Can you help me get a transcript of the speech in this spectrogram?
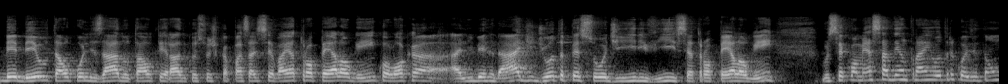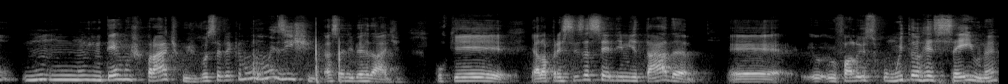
bebeu, está alcoolizado, está alterado com as suas capacidades, você vai atropela alguém, coloca a liberdade de outra pessoa de ir e vir, se atropela alguém, você começa a adentrar em outra coisa. Então, em, termos práticos, você vê que não, existe essa liberdade, porque ela precisa ser limitada. É, eu, eu falo isso com muito receio, né?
